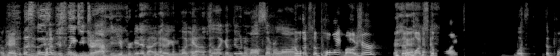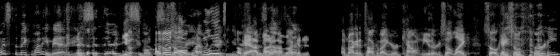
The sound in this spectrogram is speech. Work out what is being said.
Okay. Listen, these are just leagues you drafted, you forget about it. You don't even look at them. So like I'm doing them all summer long. what's the point, Mosher? Then what's the point? What's the points to make money, man? You just sit there and you, You- smoke. Are those all you have a money leagues? Okay. I'm not. I'm not gonna. I'm not gonna talk about your accountant either. So like, so okay, so thirty,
